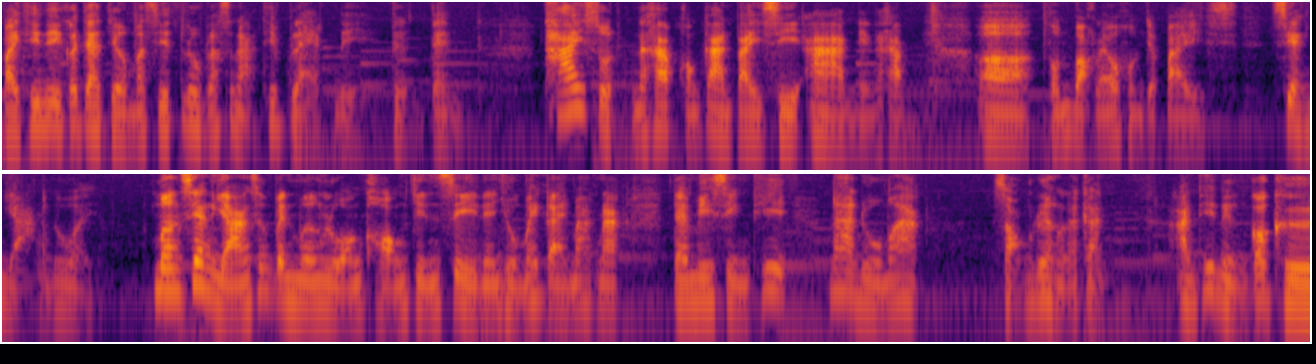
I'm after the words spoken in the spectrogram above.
ไปที่นี่ก็จะเจอมัสยิดรูปลักษณะที่แปลกดีตื่นเต้น ท้ายสุดนะครับของการไปซีอานเนี่ยนะครับผมบอกแล้วว่าผมจะไป เซี่ยงหยางด้วย เมืองเซี่ยงหยางซึ่งเป็นเมืองหลวงของจินซีเนี่ยอยู่ไม่ไกลมากนัก แต่มีสิ่งที่น่าดูมากสองเรื่องแล้วกัน อันที่หนึ่งก็คือ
